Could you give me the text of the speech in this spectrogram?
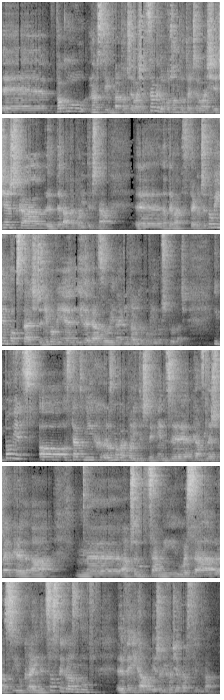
E, wokół Nord Stream 2 toczyła się, od samego początku toczyła się ciężka e, debata polityczna na temat tego, czy powinien powstać, czy nie powinien, ile gazu i na jakim mhm. warunkach powinien przepływać. I powiedz o ostatnich rozmowach politycznych między kanclerz Merkel a, mm, a przywódcami USA, Rosji i Ukrainy. Co z tych rozmów wynikało, jeżeli chodzi o Nord Stream 2?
